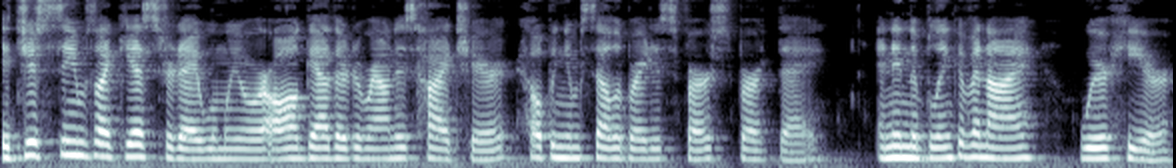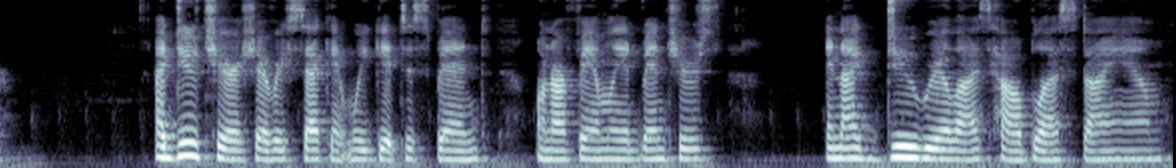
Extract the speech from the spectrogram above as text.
It just seems like yesterday when we were all gathered around his high chair, helping him celebrate his first birthday. And in the blink of an eye, we're here. I do cherish every second we get to spend on our family adventures, and I do realize how blessed I am.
